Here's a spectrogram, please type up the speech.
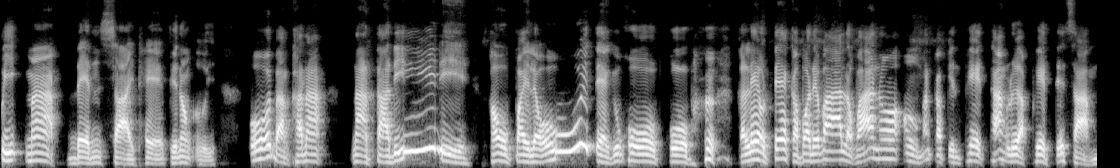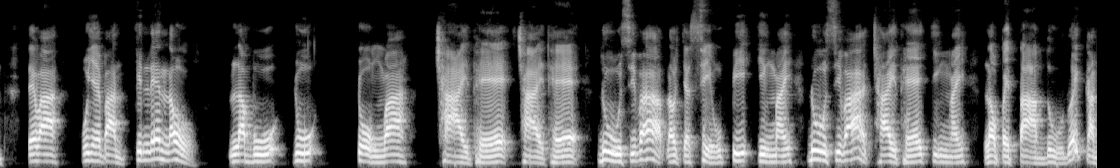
ปิมากแดนซ์ชายแท้พี่น้องเอ๋ยโอ้ยบางคณะหน้าตาดีดี เข้าไปแล้ว โอ้ยแตกยู่โคบโคบก็แล้วแต่กับบริวารหรอกว่าเนาะเออมันก็เป็นเพศทางเลือกเพศที่สามแต่ว่าผู้ใหญ่บ้านฟินแลนด์เราระบุอยู่จงว่าชายแท้ชายแท้ ดูสิว่าเราจะเสียวปิจริงไหม ดูสิว่าชายแท้จริงไหม เราไปตามดูด้วยกัน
